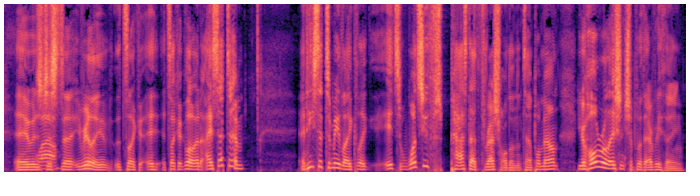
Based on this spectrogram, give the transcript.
it was Wow. just uh, really, it's like it's like a glow. And I said to him, and he said to me, like, like it's once you've passed that threshold on the Temple Mount, your whole relationship with everything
